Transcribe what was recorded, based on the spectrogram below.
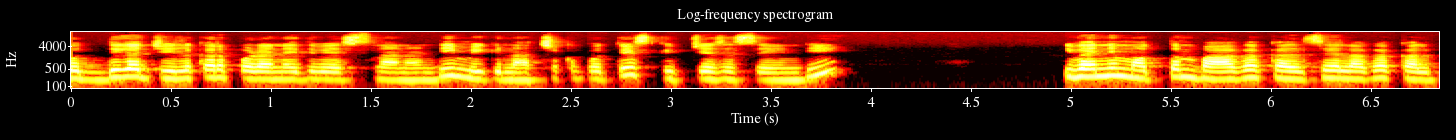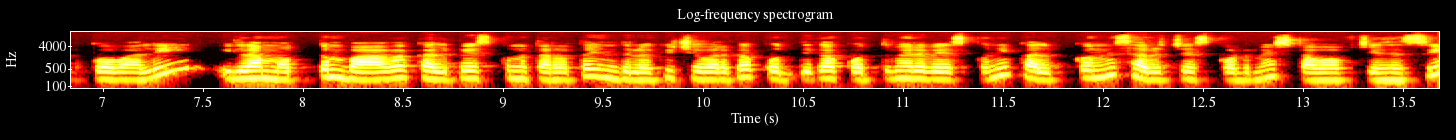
కొద్దిగా జీలకర్ర పొడి అనేది వేస్తున్నానండి. మీకు నచ్చకపోతే స్కిప్ చేసేసేయండి. ఇవన్నీ మొత్తం బాగా కలిసేలాగా కలుపుకోవాలి. ఇలా మొత్తం బాగా కలిపేసుకున్న తర్వాత ఇందులోకి చివరిగా కొద్దిగా కొత్తిమీర వేసుకొని కలుపుకొని సర్వ్ చేసుకోవడమే స్టవ్ ఆఫ్ చేసేసి.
